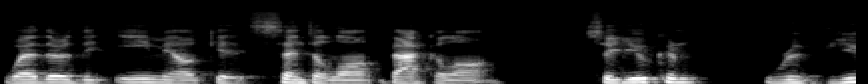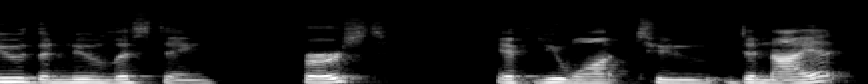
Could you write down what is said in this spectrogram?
whether the email gets sent along back along. So you can review the new listing first. If you want to deny it,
